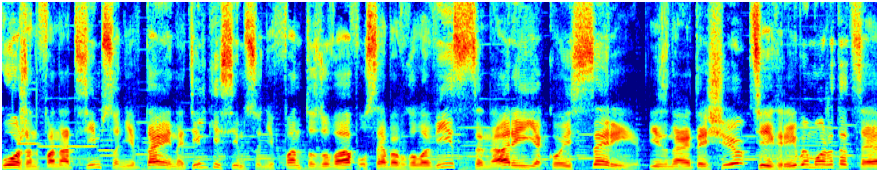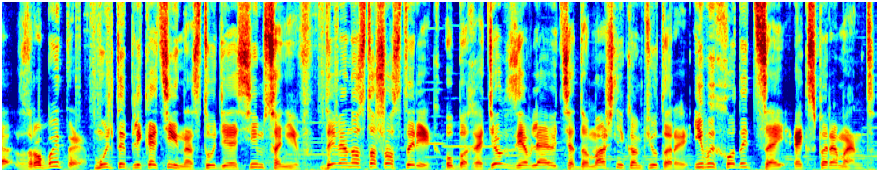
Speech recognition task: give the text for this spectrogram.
кожен фанат Сімпсонів, та й не тільки Сімпсонів, фантазував у себе в голові сценарій якоїсь серії. І знаєте що? В цій грі ви можете це зробити. Мультиплікаційна студія Сімпсонів. 96 рік. У багатьох з'являються домашні комп'ютери, і виходить цей експеримент.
